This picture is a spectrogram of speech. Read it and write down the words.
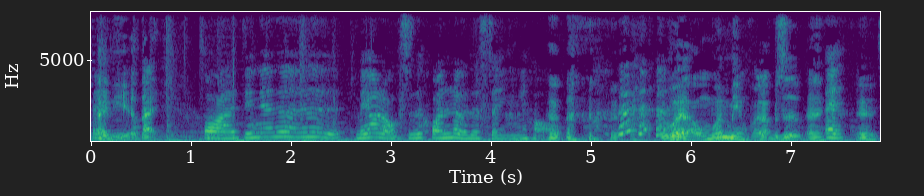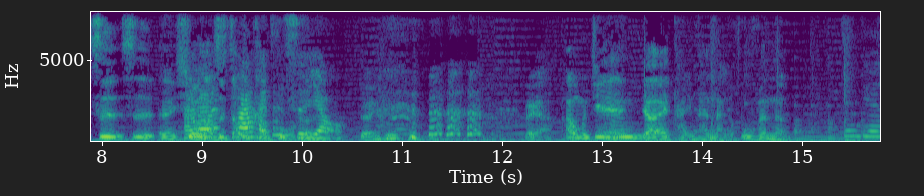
代理的代。哇，今天真的是没有老师欢乐的声音哈。不会啦，我们会缅怀了，不是？哎 哎，嗯，是是，嗯，希望老师早日康复。吃药。对。对啊，那我们今天要来谈一谈哪个部分呢？今天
